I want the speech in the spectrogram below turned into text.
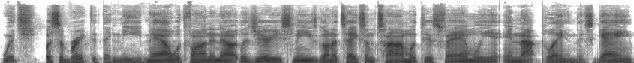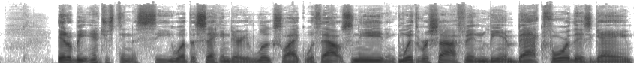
which it's a break that they need now with finding out L'Jarius Sneed's going to take some time with his family and not play in this game. It'll be interesting to see what the secondary looks like without Sneed and with Rashad Fenton being back for this game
